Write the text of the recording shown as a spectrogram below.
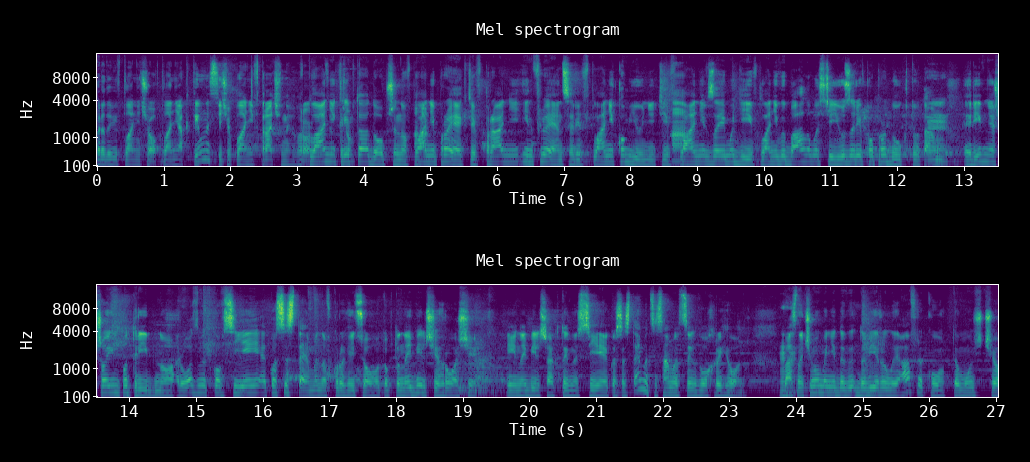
Передові в плані чого? В плані активності чи в плані втрачених грошей? В плані криптоадопшену, в плані проєктів, в плані інфлюенсерів, в плані ком'юніті, в плані взаємодії, в плані вибагливості юзерів по продукту, там Мгм. рівня, що їм потрібно, розвитку всієї екосистеми навкруги цього. Тобто найбільші гроші і найбільша активність цієї екосистеми це саме в цих двох регіонах. Власне, чому мені дові- довірили Африку? Тому що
